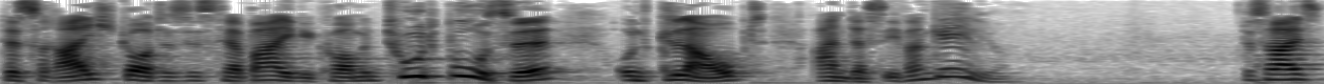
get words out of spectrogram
das Reich Gottes ist herbeigekommen, tut Buße und glaubt an das Evangelium. Das heißt,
